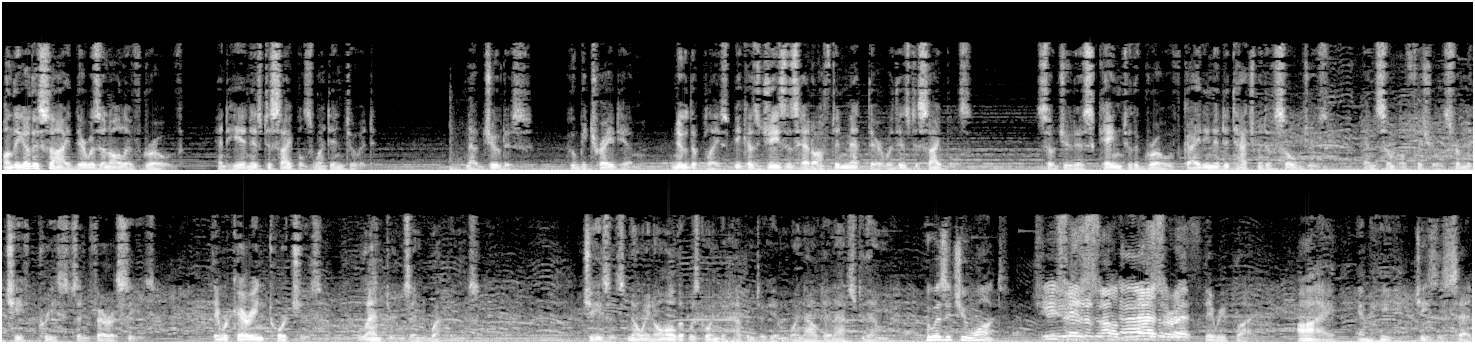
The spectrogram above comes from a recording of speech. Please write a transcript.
On the other side there was an olive grove, and he and his disciples went into it. Now Judas, who betrayed him, knew the place because Jesus had often met there with his disciples. So Judas came to the grove, guiding a detachment of soldiers and some officials from the chief priests and Pharisees. They were carrying torches, lanterns, and weapons. Jesus, knowing all that was going to happen to him, went out and asked them, Who is it you want? Jesus of Nazareth. They replied, I am he. Jesus said,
